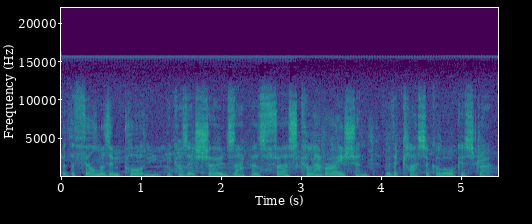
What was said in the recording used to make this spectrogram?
But the film was important because it showed Zappa's first collaboration with a classical orchestra.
